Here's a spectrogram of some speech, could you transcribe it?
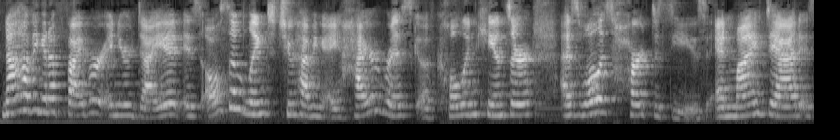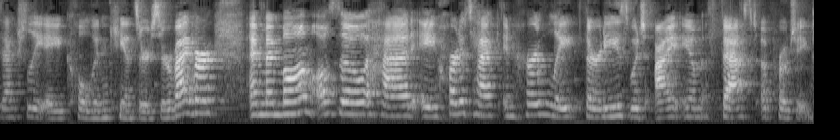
Not having enough fiber in your diet is also linked to having a higher risk of colon cancer as well as heart disease. And my dad is actually a colon cancer survivor, and my mom also had a heart attack in her late 30s, which I am fast approaching.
